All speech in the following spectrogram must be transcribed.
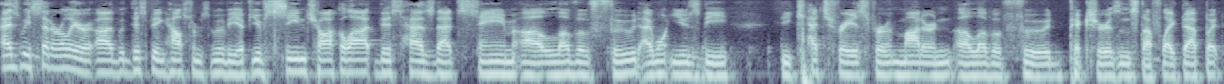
as we said earlier, uh, with this being Hallstrom's movie, if you've seen Chocolat, this has that same uh, love of food. I won't use the the catchphrase for modern uh, love of food pictures and stuff like that, but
